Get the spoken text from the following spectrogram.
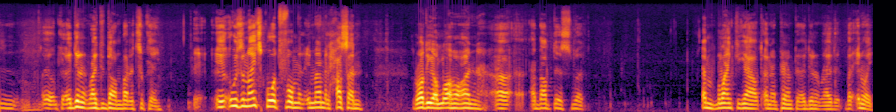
Okay, I didn't write it down, but it's okay. It, it was a nice quote from Imam Al Hassan, radiallahu an, uh, about this, but I'm blanking out, and apparently I didn't write it. But anyway,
